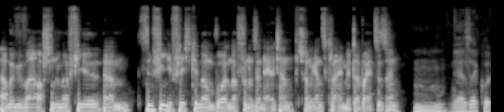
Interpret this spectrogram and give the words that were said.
Aber wir waren auch schon immer viel, ähm, sind viel in die Pflicht genommen worden, auch von unseren Eltern, schon ganz klein mit dabei zu sein. Mhm. Ja, sehr cool.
